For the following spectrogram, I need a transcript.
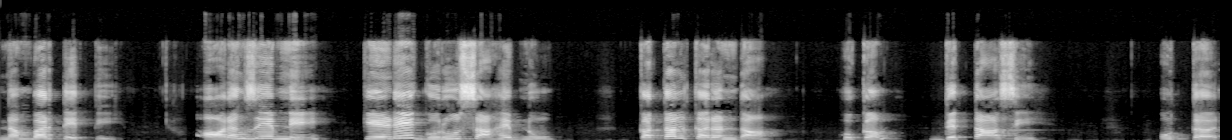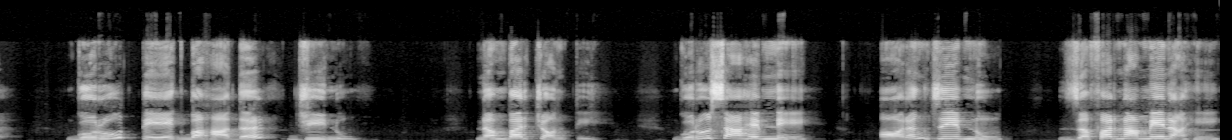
ਨੰਬਰ 33 ਔਰੰਗਜ਼ੇਬ ਨੇ ਕਿਹੜੇ ਗੁਰੂ ਸਾਹਿਬ ਨੂੰ ਕਤਲ ਕਰਨ ਦਾ ਹੁਕਮ ਦਿੱਤਾ ਸੀ? ਉੱਤਰ ਗੁਰੂ ਤੇਗ ਬਹਾਦਰ ਜੀ ਨੂੰ। ਨੰਬਰ 34 ਗੁਰੂ ਸਾਹਿਬ ਨੇ ਔਰੰਗਜ਼ੇਬ ਨੂੰ ਜ਼ਫਰਨਾਮੇ ਰਾਹੀਂ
